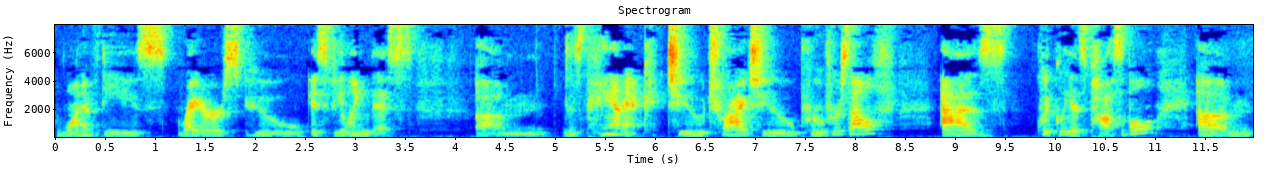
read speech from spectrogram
one of these writers who is feeling this um, this panic to try to prove herself as quickly as possible. Um,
